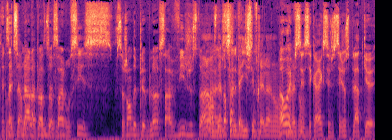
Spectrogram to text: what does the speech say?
Ça Mais tu sais, tu te mets à la place une d'Auxerre aussi, ce genre de club-là, ça vit justement. Ah non, Ouais, c'est important ça de payer ces frais-là. Non, Ah ouais, c'est correct, c'est juste, c'est juste plate que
